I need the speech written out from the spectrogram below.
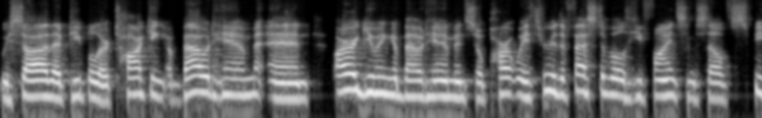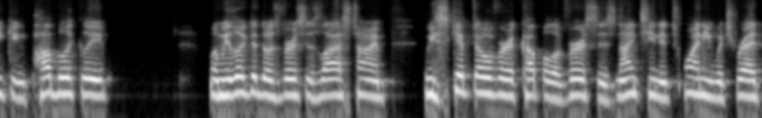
We saw that people are talking about him and arguing about him. And so, partway through the festival, he finds himself speaking publicly when we looked at those verses last time, we skipped over a couple of verses, 19 and 20, which read,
